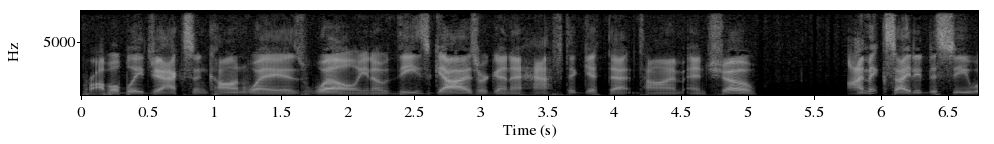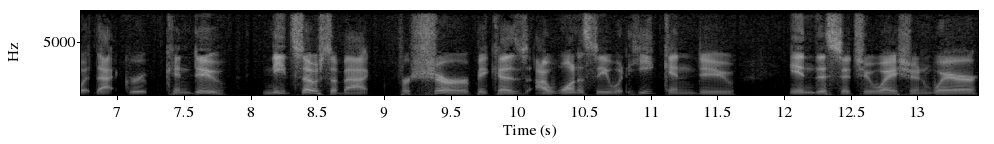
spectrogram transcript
probably Jackson Conway as well. You know, these guys are going to have to get that time and show. I'm excited to see what that group can do. Need Sosa back for sure because I want to see what he can do in this situation where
